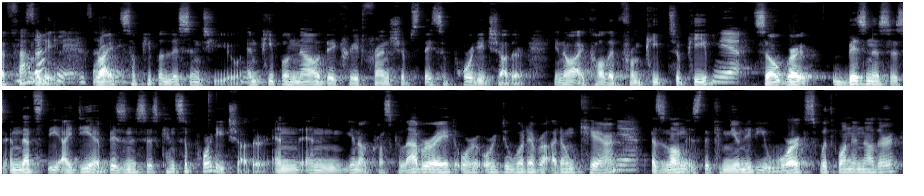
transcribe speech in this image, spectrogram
a family, Exactly, exactly. right? So people listen to you, and mm-hmm. people now they create friendships, they support each other. You know, I call it from peep to peep. Yeah. So where businesses, and that's the idea, businesses can support each other and, and you know, cross collaborate or, or do whatever. I don't care. Yeah. As long as the community works with one another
